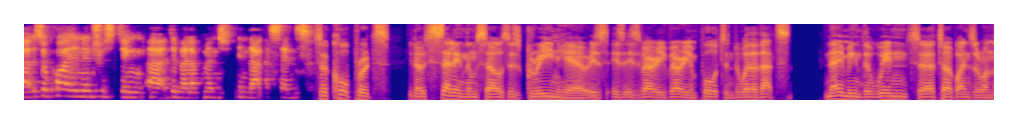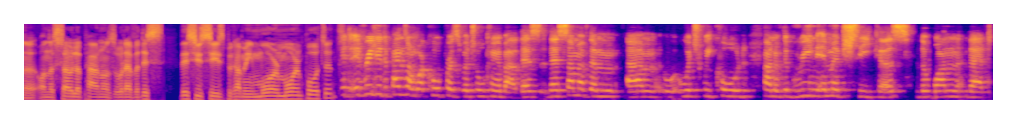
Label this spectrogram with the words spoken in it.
Uh, so quite an interesting uh, development in that sense. So corporates, you know, selling themselves as green here is is, is very very important. Whether that's naming the wind uh, turbines or on the on the solar panels or whatever, this this you see is becoming more and more important? It, it really depends on what corporates we're talking about. There's there's some of them um, which we called kind of the green image seekers, the one that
